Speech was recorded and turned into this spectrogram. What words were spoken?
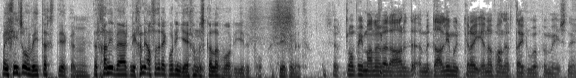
maar jy gaan iets onwettig teken. Mm. Dit gaan nie werk nie. Gaan nie afgetrek word en jy gaan beskuldig word jy dit op geteken het. So klompie manne wat daar 'n medalje moet kry een of ander tyd hoop 'n mens, nê.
